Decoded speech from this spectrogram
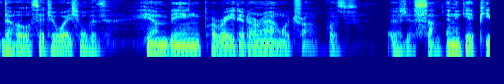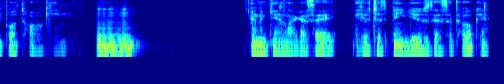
the whole situation with him being paraded around with Trump was was just something to get people talking. Mm-hmm. And again, like I say, he was just being used as a token.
